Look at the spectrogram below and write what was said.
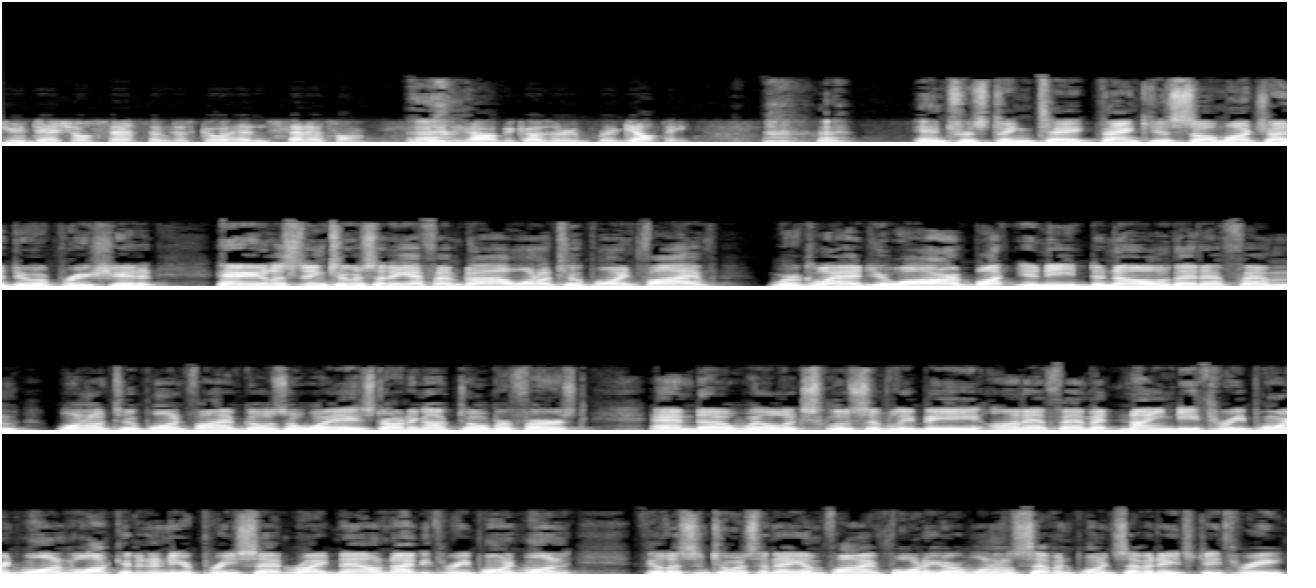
judicial system, just go ahead and sentence them, you know, because they're, they're guilty. Interesting take. Thank you so much. I do appreciate it. Hey, you're listening to us on the FM dial 102.5. We're glad you are, but you need to know that FM 102.5 goes away starting October 1st and uh, will exclusively be on FM at 93.1. Lock it into your preset right now, 93.1 you listen to us on AM 540 or 107.7 HD3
